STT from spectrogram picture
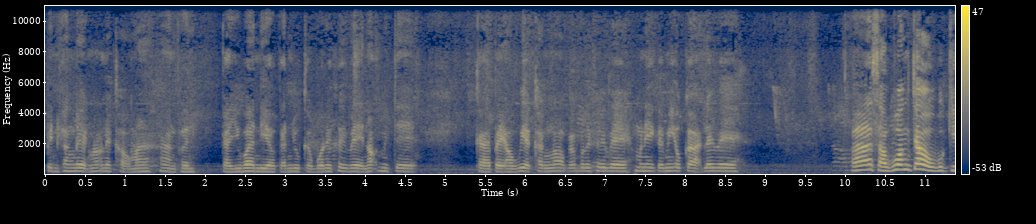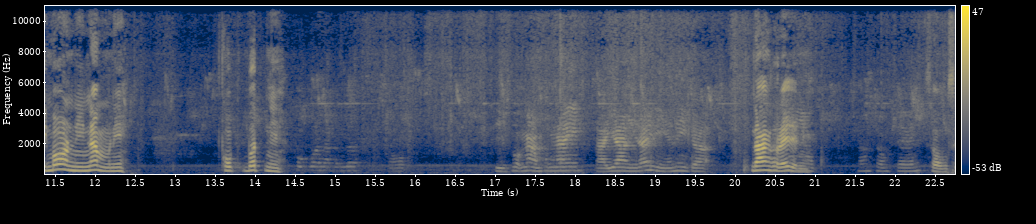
เป็นครั้งแรกเนาะได้เขามาห่านเพิ่นกายอยู่บ้านเดียวกันอยู่กับบ่ได้เคยแวะเนาะมีแต่กายไปเอาเวียกข้างนอกก็บ่ได้เคยแวะมื้อนี้ก็มีโอกาสได้แวะว่าสาวพวงเจ้าบ่กินบ่นี่น้ำนี่ครบเบิดนี่สีพวกน้ำข้างในหลายอย่างนี่ได้นี่อันนี้ก็ด่างเท่าไรเดี๋ยวนี้น้ำสองแสนสองแส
